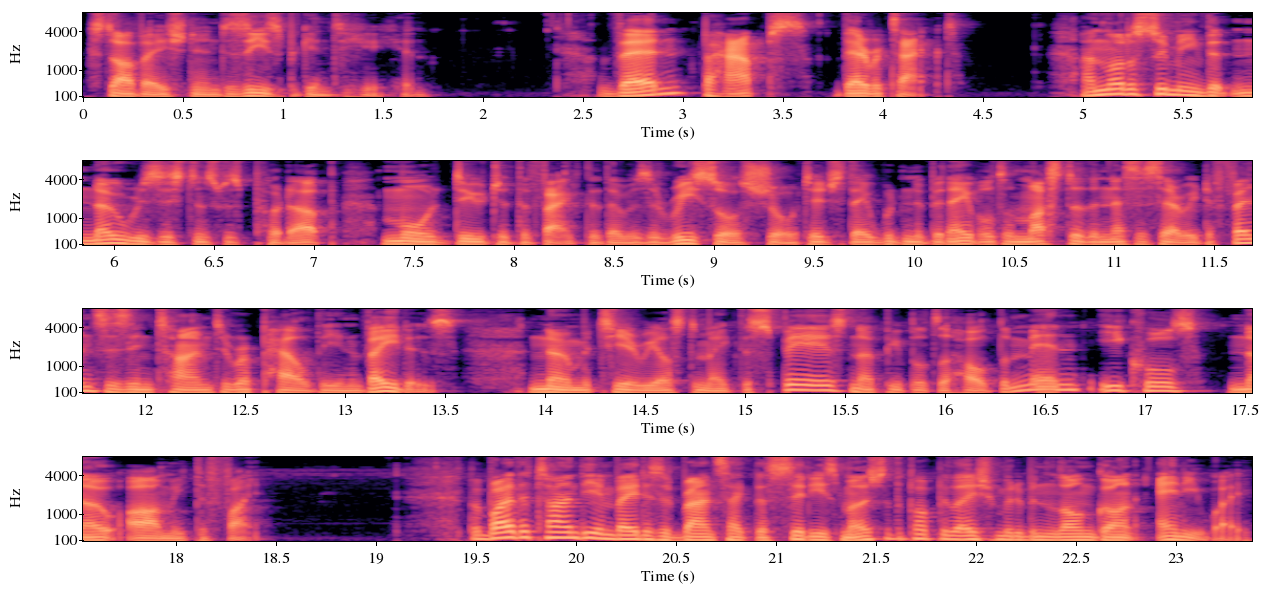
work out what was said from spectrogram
Starvation and disease begin to kick in. Then, perhaps, they're attacked. I'm not assuming that no resistance was put up, more due to the fact that there was a resource shortage, they wouldn't have been able to muster the necessary defenses in time to repel the invaders. No materials to make the spears, no people to hold them in, equals no army to fight. But by the time the invaders had ransacked the cities, most of the population would have been long gone anyway.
